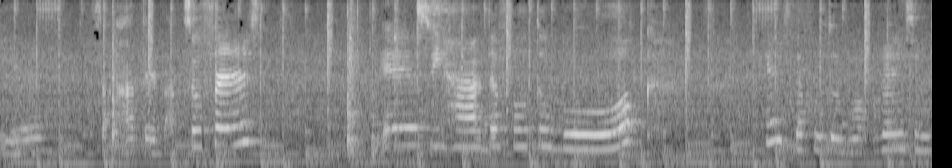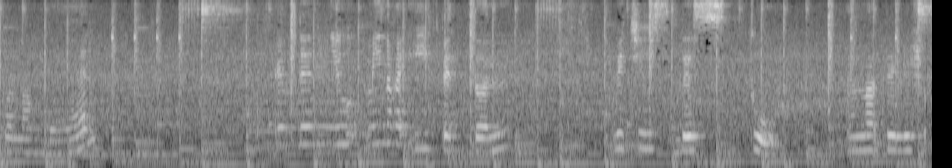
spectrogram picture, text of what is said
here sa outer back. So, first is we have the photo book. Here's the photo book. Very simple lang din. And then, you, may nakaipit dun, which is this two. I'm not really sure.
